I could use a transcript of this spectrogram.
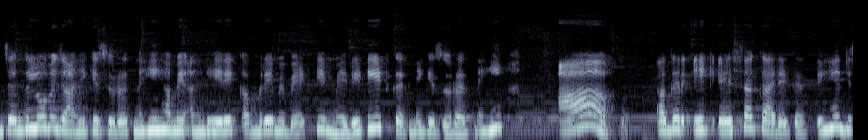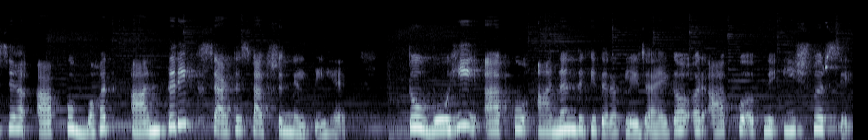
जंगलों में जाने की ज़रूरत नहीं, हमें अंधेरे कमरे में बैठ के मेडिटेट करने की ज़रूरत नहीं। आप अगर एक ऐसा कार्य करते हैं जिसे आपको बहुत आंतरिक सेटिस्फैक्शन मिलती है तो वो ही आपको आनंद की तरफ़ ले जाएगा और आपको अपने ईश्वर से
